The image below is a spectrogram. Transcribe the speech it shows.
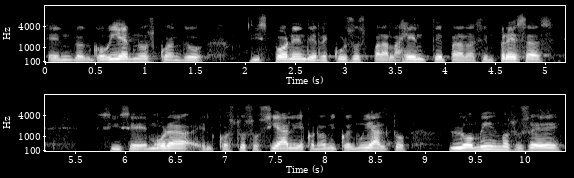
en los gobiernos cuando disponen de recursos para la gente, para las empresas, si se demora el costo social y económico es muy alto, lo mismo sucede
